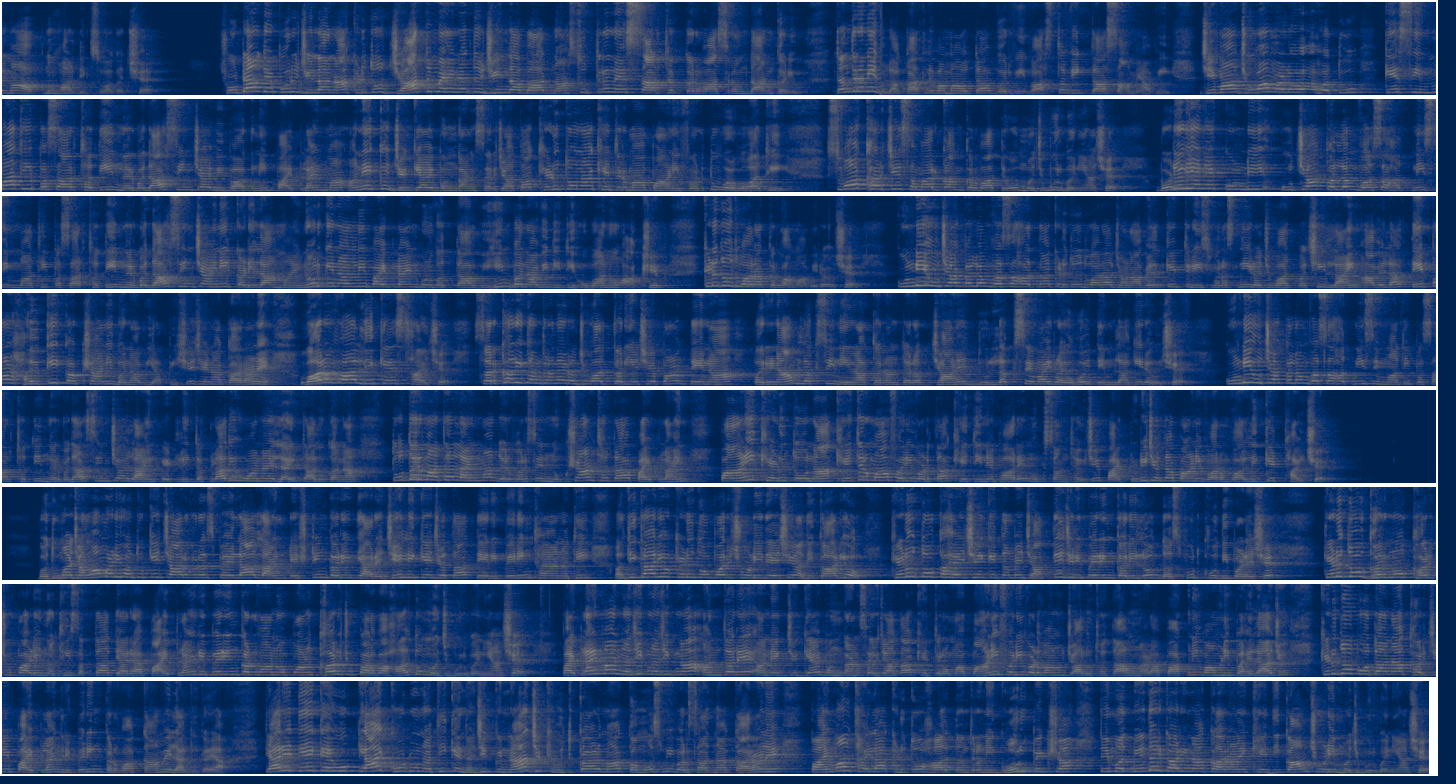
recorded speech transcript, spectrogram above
ચેનલમાં આપનું હાર્દિક સ્વાગત છે. છોટાઉદેપુર જિલ્લાના ખેડૂતો જાત મહેનત જિંદાબાદના સૂત્રને સાર્થક કરવા શ્રમદાન કર્યું. તંત્રની મુલાકાત લેવામાં આવતા વરવી વાસ્તવિકતા સામે આવી, જેમાં જોવા મળ્યું હતું કે સીમમાંથી પસાર થતી નર્મદા સિંચાઈ વિભાગની પાઇપલાઇનમાં અનેક જગ્યાએ ભંગાણ સર્જાતા ખેડૂતોના ખેતરમાં પાણી ફરતું હોવાથી સ્વખર્ચે સમારકામ કરવા તેઓ મજબૂર બન્યા છે. બોડેલી અને કુંડી ઊંચા કલમ વસાહતની સીમમાંથી પસાર થતી નર્મદા સિંચાઈની કડીલા માઇનોર કેનાલની પાઇપલાઇન ગુણવત્તા વિહીન બનાવી દીધી હોવાનો આક્ષેપ ખેડૂતો દ્વારા કરવામાં આવી રહ્યો છે. કુંડી ઊંચા કલમ વસાહતના ખેડૂતો દ્વારા જણાવેલ કે ત્રીસ વર્ષની રજૂઆત પછી લાઇન આવેલા તે પણ હલકી કક્ષાની બનાવી આપી છે, જેના કારણે વારંવાર લીકેજ થાય છે. સરકારી તંત્રને રજૂઆત કરીએ છીએ, પણ તેના પરિણામલક્ષી નિરાકરણ તરફ જાણે દુર્લક્ષ સેવાઈ રહ્યો હોય તેમ લાગી રહ્યું છે. કુંડી ઊંચા કલમ વસાહતની સીમમાંથી પસાર થતી નર્મદા સિંચાઈ લાઇન એટલી તકલાદી હોવાને લઈ તાલુકાના તોતરમાતા લાઇનમાં દર વર્ષે નુકસાન થતા પાઇપલાઇન પાણી ખેડૂતોના ખેતરમાં ફરી વળતા ખેતીને ભારે નુકસાન થયું છે. પાઇપ તૂટી જતાં પાણી વારંવાર લીકેજ થાય છે. વધુમાં જાણવા મળ્યું હતું કે ચાર વર્ષ પહેલા લાઇન ટેસ્ટિંગ કરી ત્યારે જે લીકેજ હતા તે રિપેરિંગ થયા નથી. અધિકારીઓ ખેડૂતો પર છોડી દે છે. અધિકારીઓ ખેડૂતો કહે છે કે તમે જાતે જ રિપેરિંગ કરી લો. દસ ફૂટ ખોદી પડે છે. ખેડૂતો ઘરનો ખર્ચ ઉપાડી નથી શકતા ત્યારે આ પાઇપલાઇન રિપેરિંગ કરવાનો પણ ખર્ચ ઉપાડવા હાલ તો મજબૂર બન્યા છે. પાઇપલાઇનમાં નજીક નજીકના અંતરે અનેક જગ્યાએ ભંગાણ સર્જાતા ખેતરોમાં પાણી ફરી વળવાનું ચાલુ થતાં ઉનાળા પાકની વાવણી પહેલાં જ ખેડૂતો પોતાના ખર્ચે પાઇપલાઇન રિપેરિંગ કરવા કામે લાગી ગયા. ત્યારે તે કહેવું ક્યાંય ખોટું નથી કે નજીકના જ ભૂતકાળમાં કમોસમી વરસાદના કારણે પાયમાલ થયેલા ખેડૂતો હાલ તંત્રની ઘોર ઉપેક્ષા તેમજ બેદરકારીના કારણે ખેતી કામ છોડી મજબૂર બન્યા છે.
